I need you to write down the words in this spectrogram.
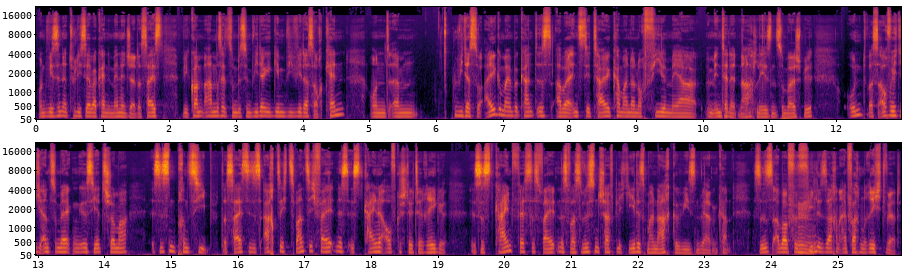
Und wir sind natürlich selber keine Manager. Das heißt, wir kommen, haben das jetzt so ein bisschen wiedergegeben, wie wir das auch kennen und ähm, wie das so allgemein bekannt ist, aber ins Detail kann man da noch viel mehr im Internet nachlesen, zum Beispiel. Und was auch wichtig anzumerken ist, jetzt schon mal, es ist ein Prinzip. Das heißt, dieses 80-20-Verhältnis ist keine aufgestellte Regel. Es ist kein festes Verhältnis, was wissenschaftlich jedes Mal nachgewiesen werden kann. Es ist aber für mhm. viele Sachen einfach ein Richtwert.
